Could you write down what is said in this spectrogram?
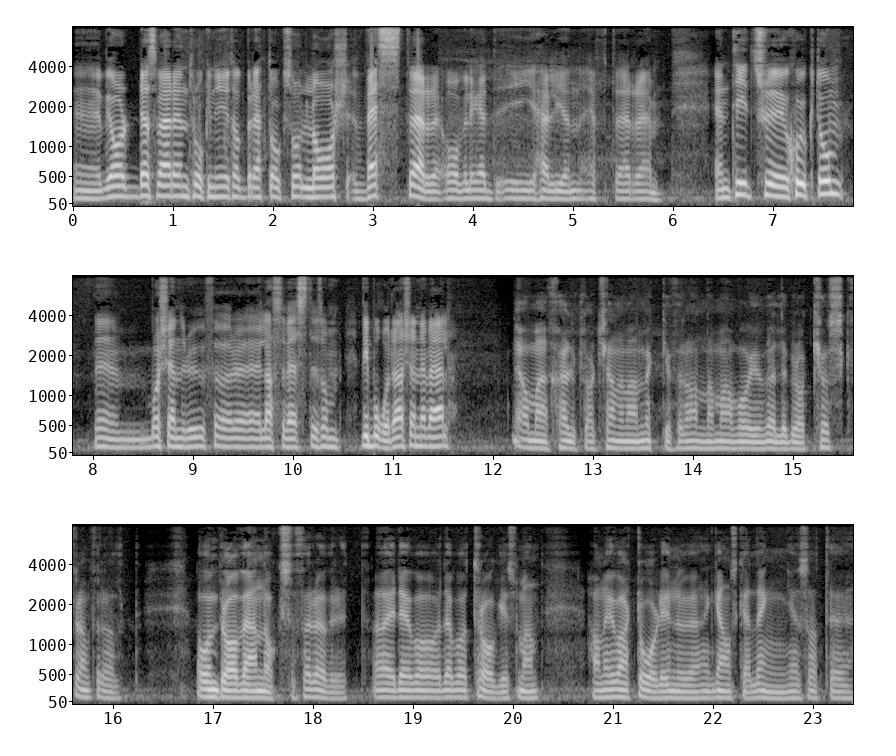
Eh, Vi har dessvärre en tråkig nyhet att berätta också. Lars Wester avled i helgen efter eh, en tids sjukdom. Eh, Vad känner du för eh, Lasse Wester som vi båda känner väl? Ja, men självklart känner man mycket för honom. Han var ju en väldigt bra kusk framför allt. Och en bra vän också för övrigt. Nej, det, var, det var tragiskt, men han har ju varit dålig nu ganska länge så att det,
